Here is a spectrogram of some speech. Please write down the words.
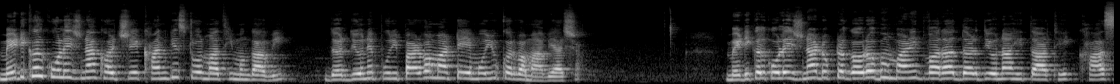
મેડિકલ કોલેજના ખર્ચે ખાનગી સ્ટોરમાંથી મંગાવી દર્દીઓને પૂરી પાડવા માટે એમઓયુ કરવામાં આવ્યા છે. મેડિકલ કોલેજના ડૉક્ટર ગૌરવ ભંભાણી દ્વારા દર્દીઓના હિતાર્થે ખાસ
